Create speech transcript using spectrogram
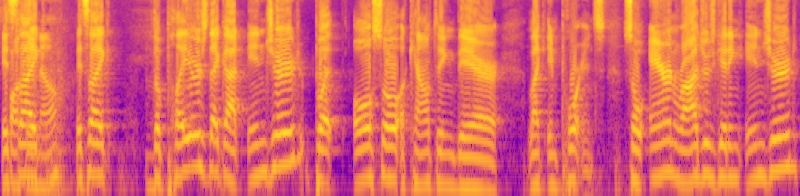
It's Fucking like no. it's like the players that got injured, but also accounting their like importance. So Aaron Rodgers getting injured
